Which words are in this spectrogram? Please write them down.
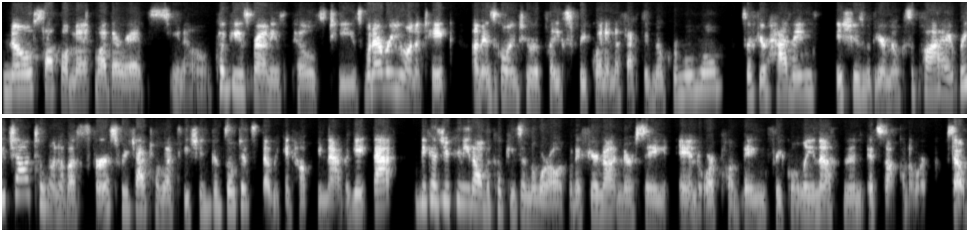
no supplement, whether it's, you know, cookies, brownies, pills, teas, whatever you want to take, um, is going to replace frequent and effective milk removal. So if you're having issues with your milk supply, reach out to one of us first, reach out to a lactation consultant so that we can help you navigate that because you can eat all the cookies in the world, but if you're not nursing and or pumping frequently enough, then it's not going to work. So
